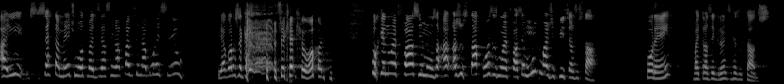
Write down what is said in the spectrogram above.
Aí, certamente, o outro vai dizer assim: rapaz, você me aborreceu. E agora você quer, você quer que eu ore? Porque não é fácil, irmãos. Ajustar coisas não é fácil. É muito mais difícil ajustar. Porém, vai trazer grandes resultados.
